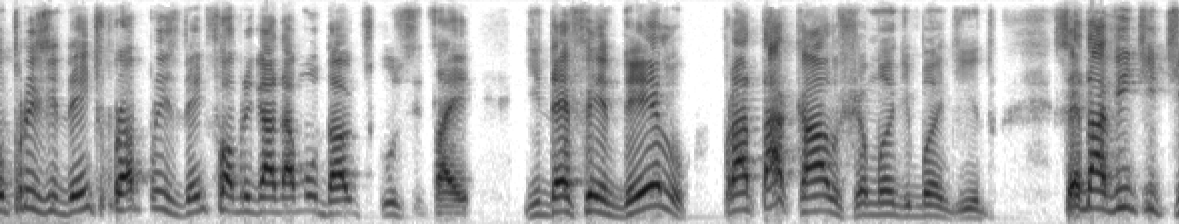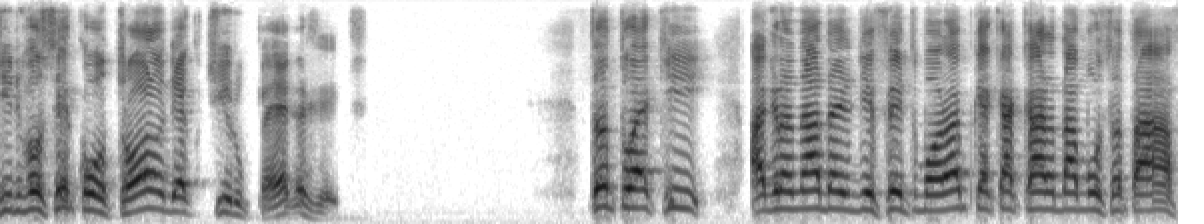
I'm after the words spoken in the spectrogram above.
O presidente, o próprio presidente, foi obrigado a mudar o discurso e sair de defendê-lo para atacá-lo, chamando de bandido. Você dá 20 tiros e você controla onde é que o tiro pega, gente. Tanto é que a granada é de efeito moral porque é que a cara da moça tá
